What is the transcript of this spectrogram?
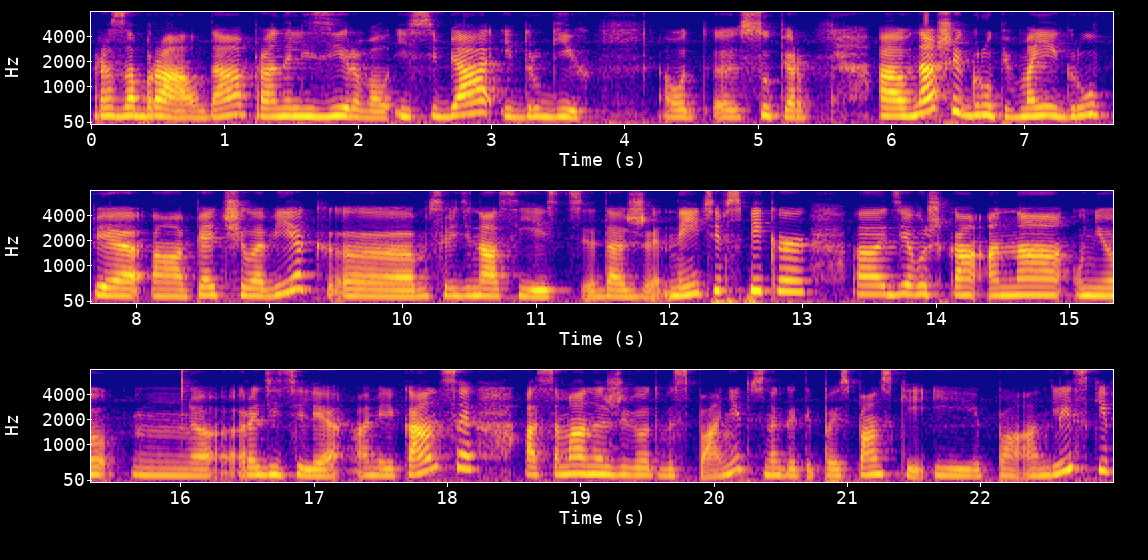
разобрал, да, проанализировал и себя, и других – вот э, супер. А в нашей группе, в моей группе э, 5 человек, э, среди нас есть даже native speaker э, девушка, она, у нее родители американцы, а сама она живет в Испании, то есть она говорит и по-испански, и по-английски,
